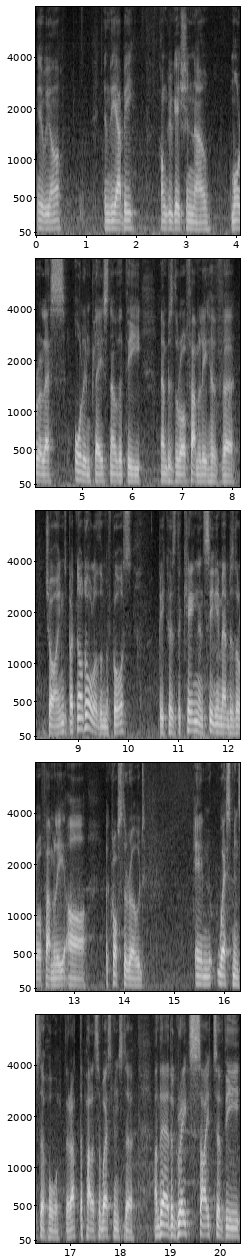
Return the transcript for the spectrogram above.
Here we are in the Abbey, congregation now more or less all in place now that the members of the royal family have uh, joined, but not all of them, of course, because the King and senior members of the royal family are across the road in Westminster Hall. They're at the Palace of Westminster, and they're the great sight of the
